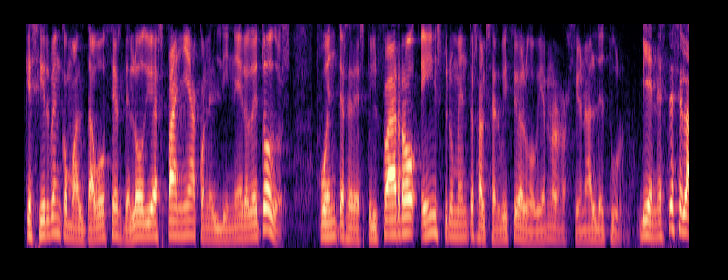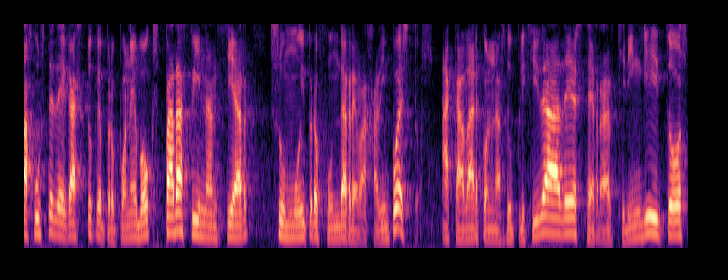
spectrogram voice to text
que sirven como altavoces del odio a España con el dinero de todos, fuentes de despilfarro e instrumentos al servicio del gobierno regional de turno. Bien, este es el ajuste de gasto que propone Vox para financiar su muy profunda rebaja de impuestos. Acabar con las duplicidades, cerrar chiringuitos,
